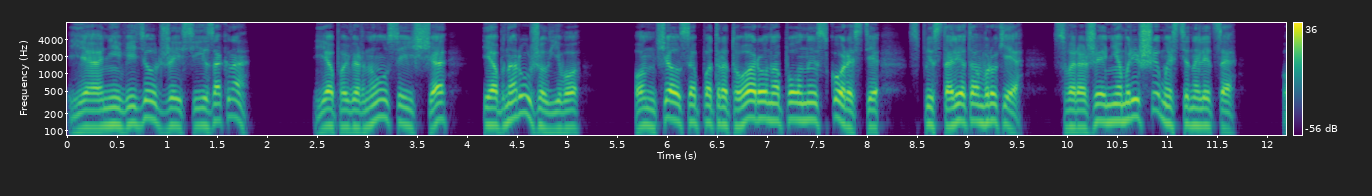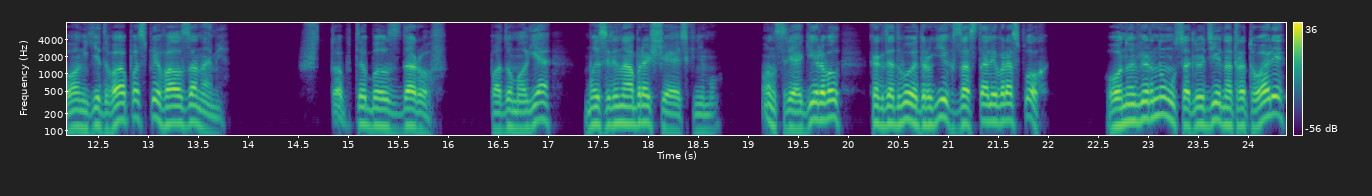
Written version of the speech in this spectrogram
Я не видел Джейси из окна. Я повернулся, ища, и обнаружил его — он мчался по тротуару на полной скорости, с пистолетом в руке, с выражением решимости на лице. Он едва поспевал за нами. «Чтоб ты был здоров», — подумал я, мысленно обращаясь к нему. Он среагировал, когда двое других застали врасплох. Он увернулся от людей на тротуаре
